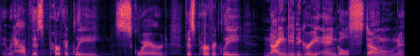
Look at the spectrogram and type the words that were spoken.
they would have this perfectly squared, this perfectly 90 degree angle stone,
